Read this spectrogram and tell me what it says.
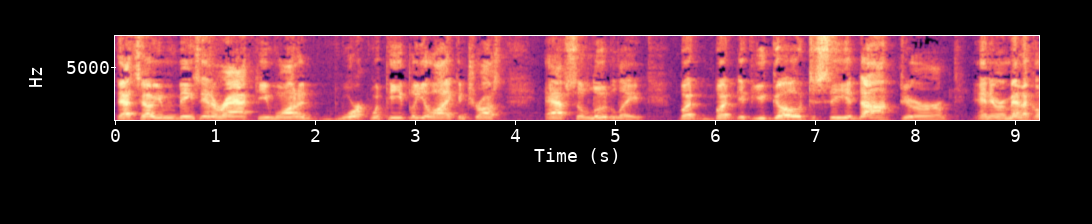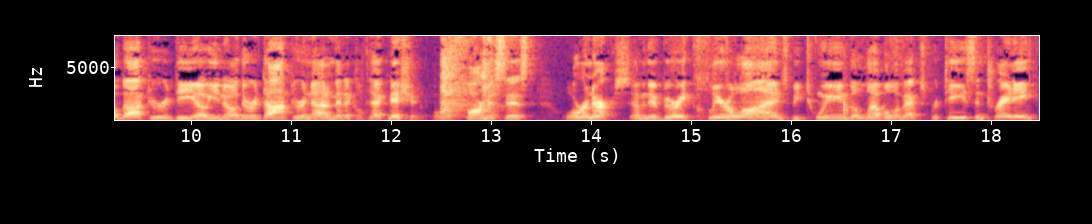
That's how human beings interact. You want to work with people you like and trust. Absolutely. But but if you go to see a doctor and they're a medical doctor or a DO, you know they're a doctor and not a medical technician or a pharmacist or a nurse. I mean, there are very clear lines between the level of expertise and training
